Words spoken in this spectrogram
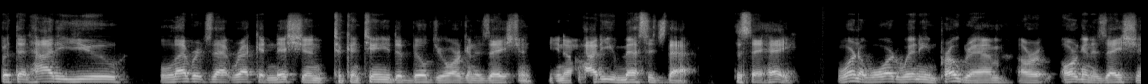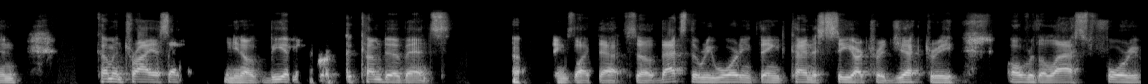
But then, how do you leverage that recognition to continue to build your organization? You know, how do you message that to say, "Hey, we're an award-winning program or organization. Come and try us out. You know, be a member, come to events." things like that. So that's the rewarding thing to kind of see our trajectory over the last four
